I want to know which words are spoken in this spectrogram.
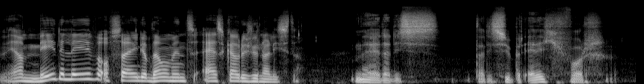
ja, medeleven? Of zijn jullie op dat moment ijskoude journalisten? Nee, dat is, dat is super erg voor,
